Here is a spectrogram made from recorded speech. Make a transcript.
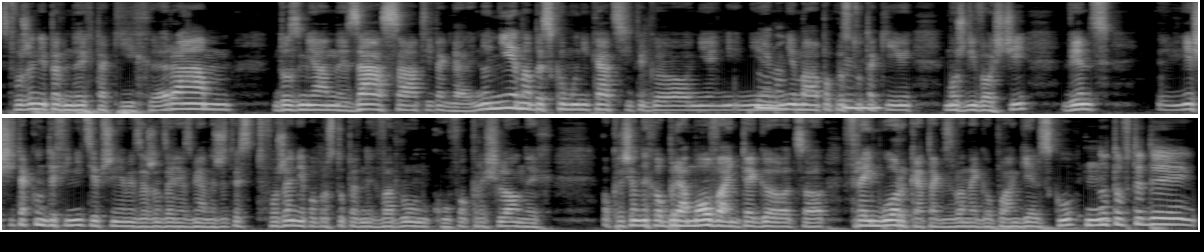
Stworzenie pewnych takich ram do zmiany, zasad i tak dalej. No nie ma bez komunikacji tego, nie, nie, nie, nie, ma. nie ma po prostu mm. takiej możliwości, więc jeśli taką definicję przyjmiemy zarządzania zmiany, że to jest tworzenie po prostu pewnych warunków określonych, określonych obramowań tego, co frameworka tak zwanego po angielsku, no to wtedy,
